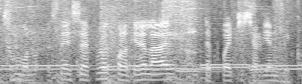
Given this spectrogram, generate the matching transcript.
es un mono- este Sephiroth cuando tiene la te puede chichar bien rico.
